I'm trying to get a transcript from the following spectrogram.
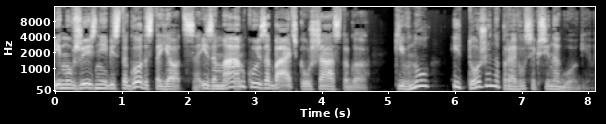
Ему в жизни и без того достается. И за мамку, и за батьку ушастого». Кивнул и тоже направился к синагоге.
